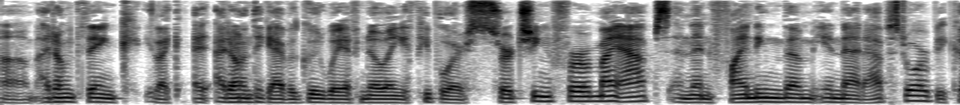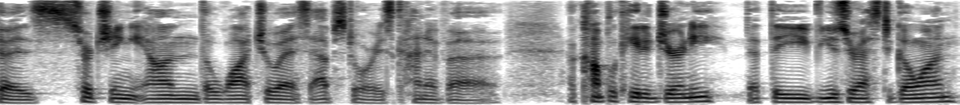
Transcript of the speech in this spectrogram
um, I don't think like I, I, don't think I have a good way of knowing if people are searching for my apps and then finding them in that app store because searching on the WatchOS app store is kind of a, a complicated journey that the user has to go on.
